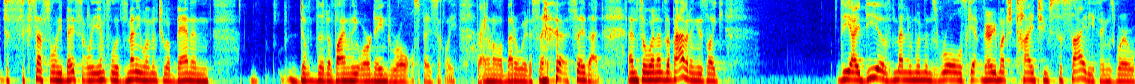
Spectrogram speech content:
just successfully, basically, influenced many women to abandon the divinely ordained roles. Basically, right. I don't know a better way to say say that. And so what ends up happening is like the idea of men and women's roles get very much tied to society things where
